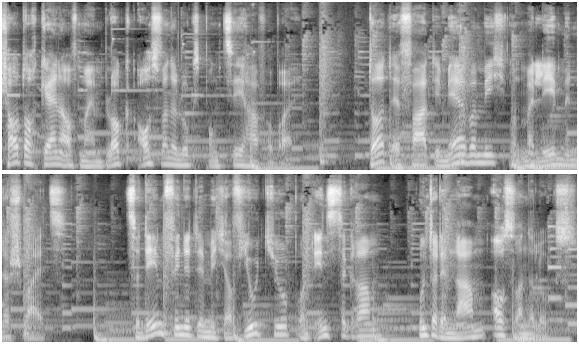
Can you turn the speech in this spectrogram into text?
Schaut auch gerne auf meinem Blog auswanderlux.ch vorbei. Dort erfahrt ihr mehr über mich und mein Leben in der Schweiz. Zudem findet ihr mich auf YouTube und Instagram unter dem Namen Auswanderlux.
